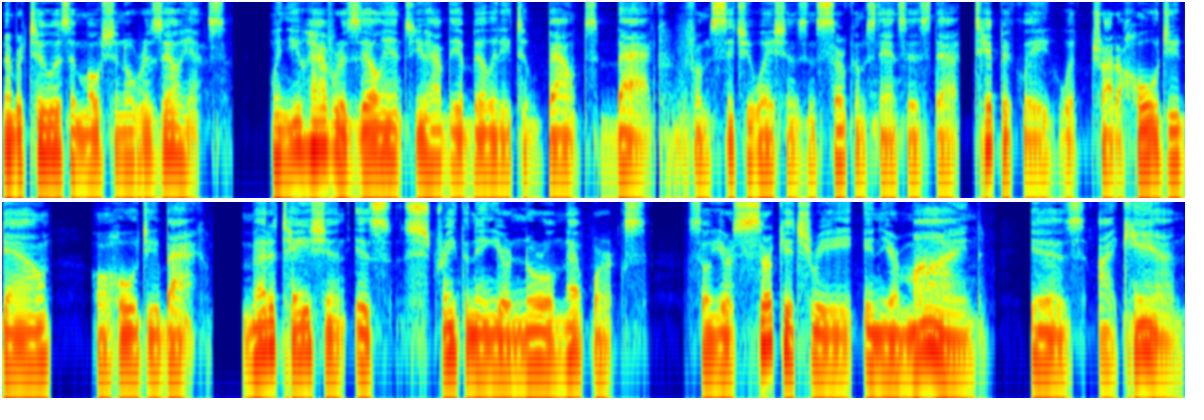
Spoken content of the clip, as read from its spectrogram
Number two is emotional resilience. When you have resilience, you have the ability to bounce back from situations and circumstances that typically would try to hold you down or hold you back. Meditation is strengthening your neural networks. So your circuitry in your mind is I can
